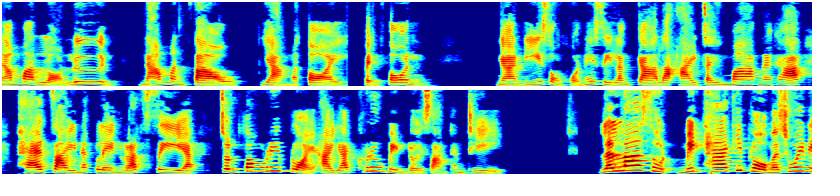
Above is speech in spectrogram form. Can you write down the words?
น้ำมันหล่อลื่น น้ำมันเตา ยางมะตอย เป็นต้น งานนี้ส่งผลให้ศรีลังกาละอายใจมากนะคะ แพ้ใจนักเลงรัสเซีย จนต้องรีบปล่อยอายัดเครื่องบินโดยสารทันทีและล่าสุดมิตรแท้ที่โผล่มาช่วยใน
